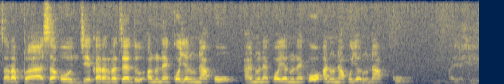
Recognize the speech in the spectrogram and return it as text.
Cara bahasa onje karang raja itu anu neko yanu naku anu neko yanu neko anu naku yanu naku. Kayak gitu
